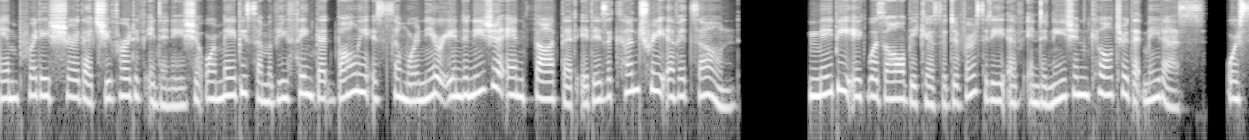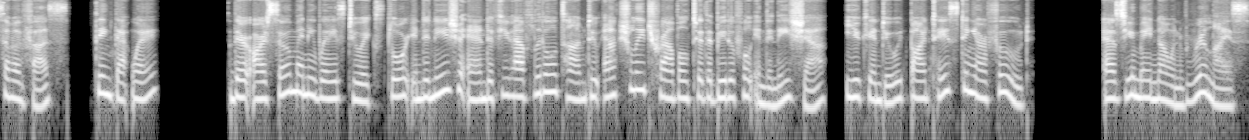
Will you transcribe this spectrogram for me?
am pretty sure that you've heard of Indonesia or maybe some of you think that Bali is somewhere near Indonesia and thought that it is a country of its own. Maybe it was all because the diversity of Indonesian culture that made us, or some of us, think that way? There are so many ways to explore Indonesia and if you have little time to actually travel to the beautiful Indonesia, you can do it by tasting our food. As you may know and realize,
